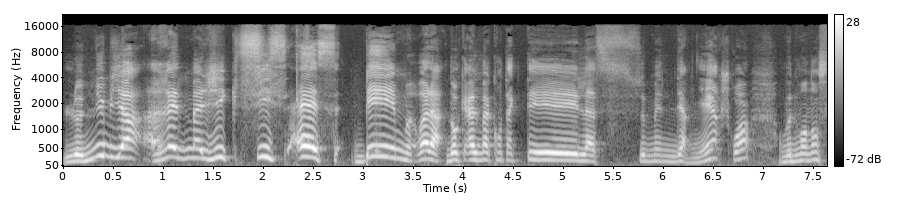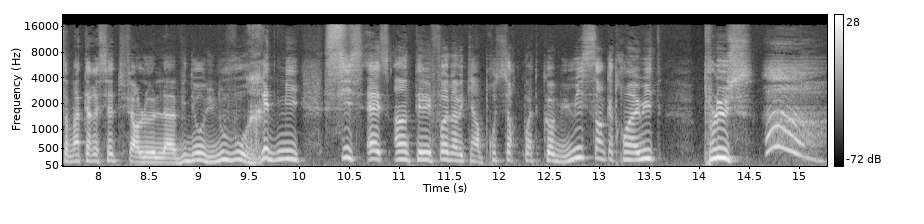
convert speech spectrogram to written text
le Nubia Red Magic 6S. Bim Voilà. Donc elle m'a contacté la semaine dernière, je crois, en me demandant si ça m'intéressait de faire la vidéo du nouveau Redmi 6S, un téléphone avec un processeur Qualcomm 888 plus ah,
